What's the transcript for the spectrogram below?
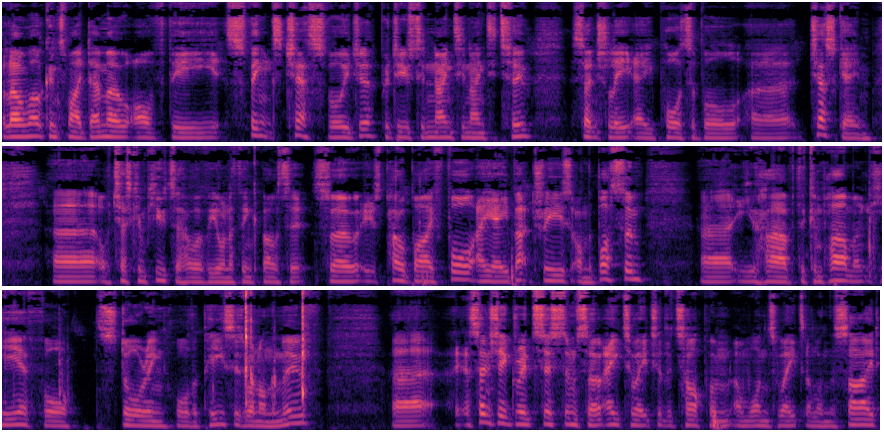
Hello and welcome to my demo of the Sphinx Chess Voyager produced in 1992, essentially a portable uh, chess game uh, or chess computer, however you want to think about it. So it's powered by four AA batteries on the bottom. Uh, you have the compartment here for storing all the pieces when on the move. Uh, essentially a grid system, so 8 to 8 at the top and, and 1 to 8 along the side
